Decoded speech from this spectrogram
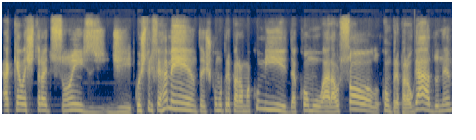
aquelas tradições de construir ferramentas, como preparar uma comida, como arar o solo, como preparar o gado, né?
